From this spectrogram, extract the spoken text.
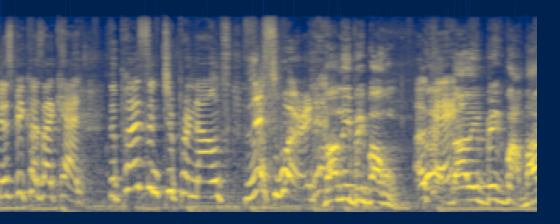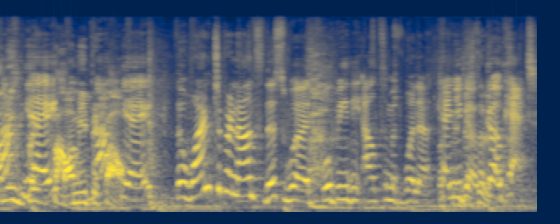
Just because I can. The person to pronounce this word. Bami prikbau. Okay. Bami prikbau. Bami Yay. prikbau. Bami prikbau. Yay. The one to pronounce this word will be the ultimate winner. Can we you go? just Go, it. Kat.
